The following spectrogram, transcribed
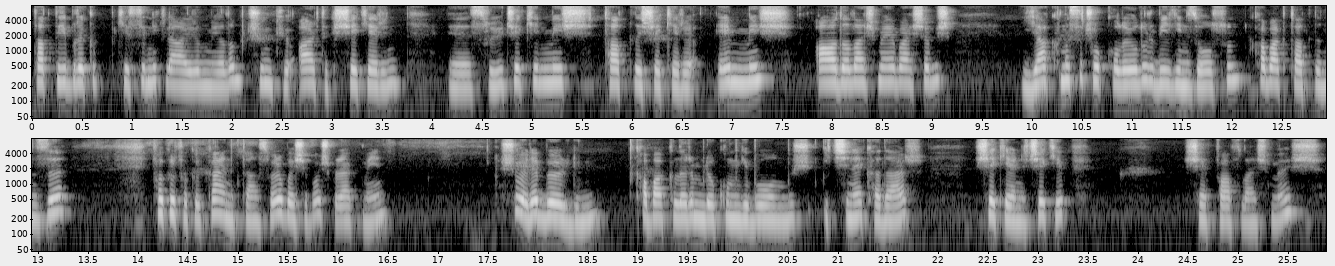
tatlıyı bırakıp kesinlikle ayrılmayalım. Çünkü artık şekerin e, suyu çekilmiş, tatlı şekeri emmiş, ağdalaşmaya başlamış. Yakması çok kolay olur bilginiz olsun. Kabak tatlınızı fakır fakır kaynadıktan sonra başıboş bırakmayın. Şöyle böldüm. Kabaklarım lokum gibi olmuş. İçine kadar şekerini çekip şeffaflaşmış.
